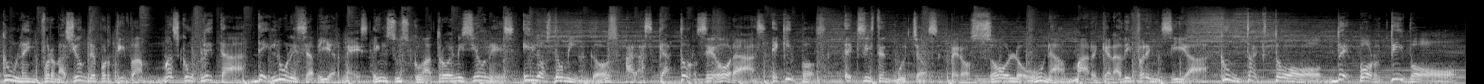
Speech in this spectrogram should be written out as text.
con la información deportiva más completa de lunes a viernes en sus cuatro emisiones y los domingos a las 14 horas. Equipos, existen muchos, pero solo una marca la diferencia. Contacto Deportivo.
